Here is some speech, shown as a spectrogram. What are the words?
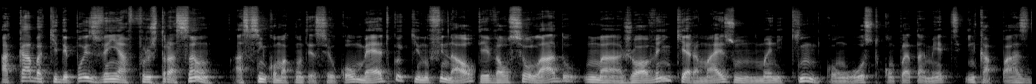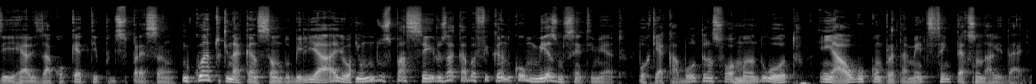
Acaba que depois vem a frustração Assim como aconteceu com o médico, que no final teve ao seu lado uma jovem que era mais um manequim com o rosto completamente incapaz de realizar qualquer tipo de expressão. Enquanto que na canção do Idol, um dos parceiros acaba ficando com o mesmo sentimento, porque acabou transformando o outro em algo completamente sem personalidade.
